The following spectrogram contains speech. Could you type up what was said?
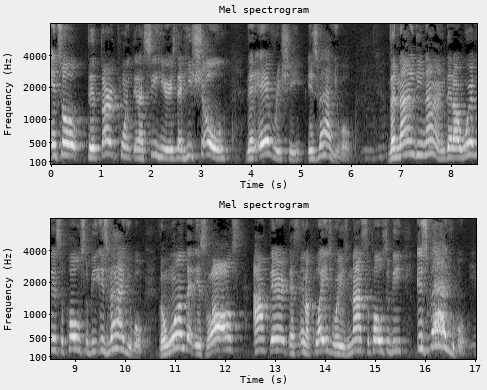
And so the third point that I see here is that he showed that every sheep is valuable. The 99 that are where they're supposed to be is valuable. The one that is lost out there, that's in a place where he's not supposed to be, is valuable. Yeah.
